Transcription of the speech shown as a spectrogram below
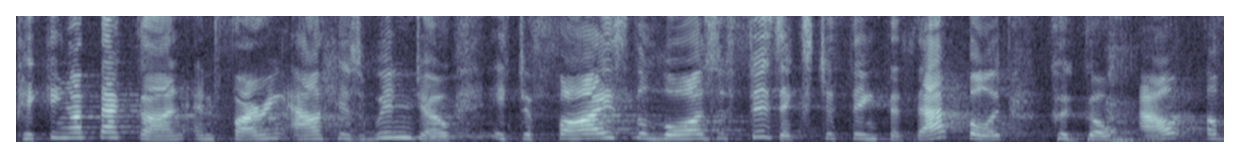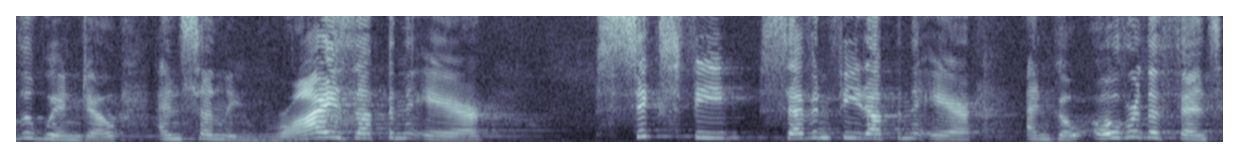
picking up that gun and firing out his window, it defies the laws of physics to think that that bullet could go out of the window and suddenly rise up in the air, six feet, seven feet up in the air, and go over the fence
